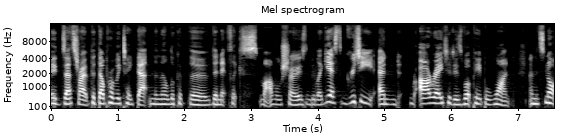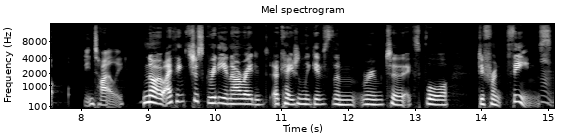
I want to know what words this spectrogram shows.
it, that's right. But they'll probably take that and then they'll look at the the Netflix Marvel shows and be like, yes, gritty and R rated is what people want, and it's not entirely. No, I think it's just gritty and R-rated occasionally gives them room to explore different themes. Hmm.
